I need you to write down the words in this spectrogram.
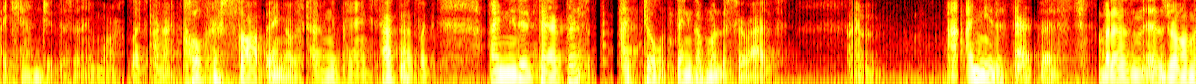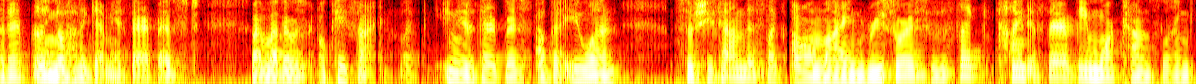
I can't do this anymore. Like, and I called her sobbing. I was having a panic attack. I was like, I need a therapist. I don't think I'm going to survive. I'm, I need a therapist. But I was in Israel and they didn't really know how to get me a therapist. My mother was like, okay, fine. Like, you need a therapist. I'll get you one. So she found this like online resource. It was like kind of therapy, more counseling,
